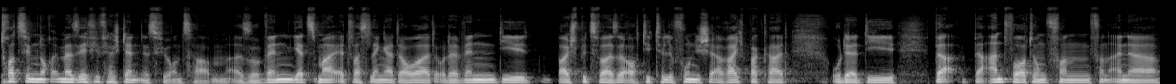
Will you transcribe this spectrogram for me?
trotzdem noch immer sehr viel Verständnis für uns haben. Also wenn jetzt mal etwas länger dauert oder wenn die beispielsweise auch die telefonische Erreichbarkeit oder die Be Beantwortung von, von einer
